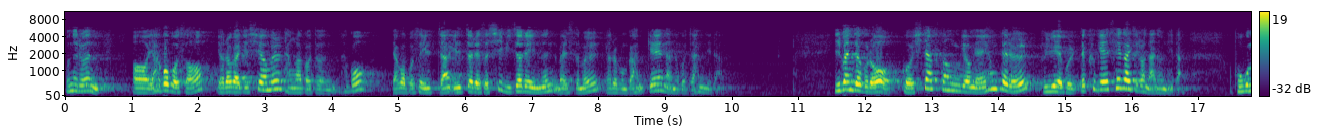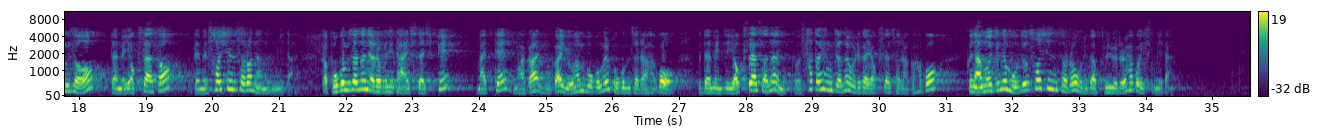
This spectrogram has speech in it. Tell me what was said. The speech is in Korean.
오늘은 어, 야고보서 여러 가지 시험을 당하거든 하고 야고보서 1장 1절에서 12절에 있는 말씀을 여러분과 함께 나누고자 합니다. 일반적으로 그 시작 성경의 형태를 분리해 볼 때 크게 세 가지로 나눕니다. 복음서, 그다음에 역사서, 그다음에 서신서로 나눕니다. 그러니까 복음서는 여러분이 다 아시다시피 마태, 마가, 누가, 요한복음을 복음서라 하고 그다음에 이제 역사서는 그 사도행전을 우리가 역사서라고 하고 그 나머지는 모두 서신서로 우리가 분류를 하고 있습니다.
